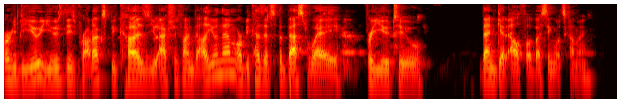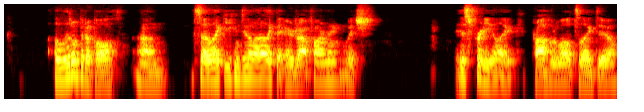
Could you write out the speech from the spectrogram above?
Bergie, do you use these products because you actually find value in them or because it's the best way for you to then get alpha by seeing what's coming? A little bit of both. Um, so like you can do a lot of like the airdrop farming, which is pretty like profitable to like do.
